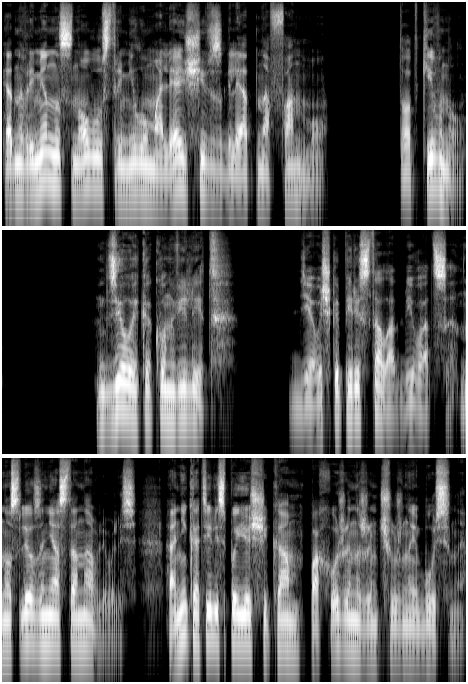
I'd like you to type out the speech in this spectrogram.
и одновременно снова устремила умоляющий взгляд на Фанму. Тот кивнул. «Делай, как он велит. Девочка перестала отбиваться, но слезы не останавливались. Они катились по ее щекам, похожие на жемчужные бусины.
